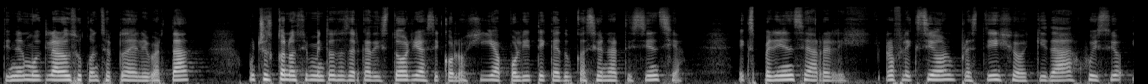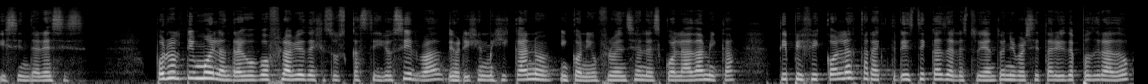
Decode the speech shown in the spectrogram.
tienen muy claro su concepto de libertad, muchos conocimientos acerca de historia, psicología, política, educación, arte y ciencia, experiencia, reflexión, prestigio, equidad, juicio y sinderesis. Por último, el andragogo Flavio de Jesús Castillo Silva, de origen mexicano y con influencia en la escuela adámica, tipificó las características del estudiante universitario y de posgrado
